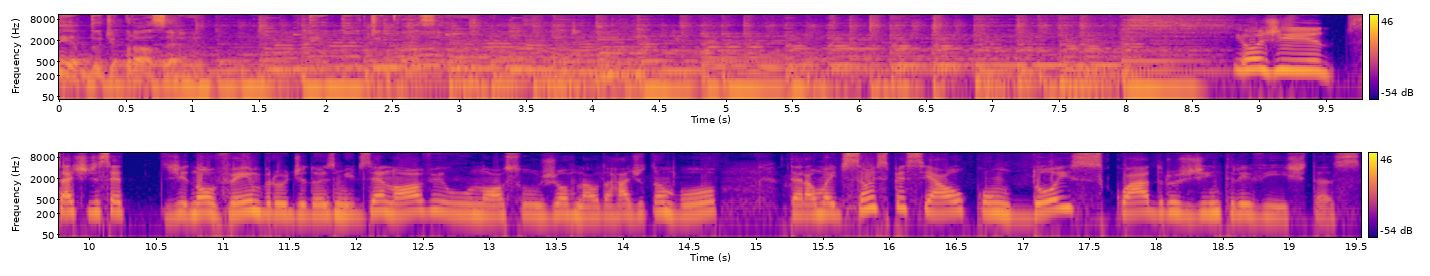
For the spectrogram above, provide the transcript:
Dedo de prosa. E hoje, 7 de, set... de novembro de 2019, o nosso Jornal da Rádio Tambor terá uma edição especial com dois quadros de entrevistas.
